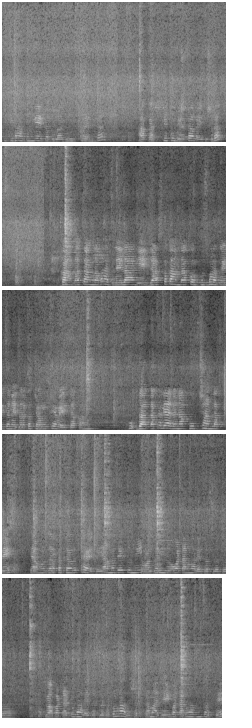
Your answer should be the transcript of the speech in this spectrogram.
छान तिथे भाजून घ्यायचा गुलाबी होईपर्यंत आकाशची पूजा चालू आहे तिकडं. कांदा चांगला भाजलेला आहे. जास्त कांदा करपूस भाजायचा नाही जरा कच्च्यावरच ठेवायचा. कारण खूप दाताखाली आलं ना खूप छान लागते. त्यामुळे जरा कच्च्यावरच ठेवायचं. यामध्ये तुम्ही जर हिरवं वाटाण घालायचं असलं तर किंवा बटाटू घालायचं असलं तर पण घालू शकता. माझी बटाटू घालून करते.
